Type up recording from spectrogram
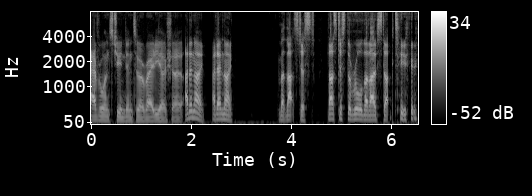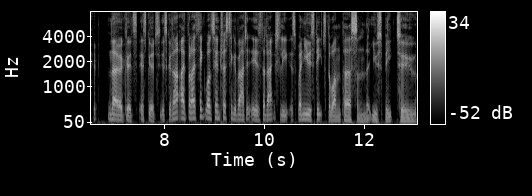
everyone's tuned into a radio show, I don't know. I don't know. But that's just that's just the rule that I've stuck to. no, it's it's good. It's good. I, but I think what's interesting about it is that actually, it's when you speak to the one person that you speak to,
